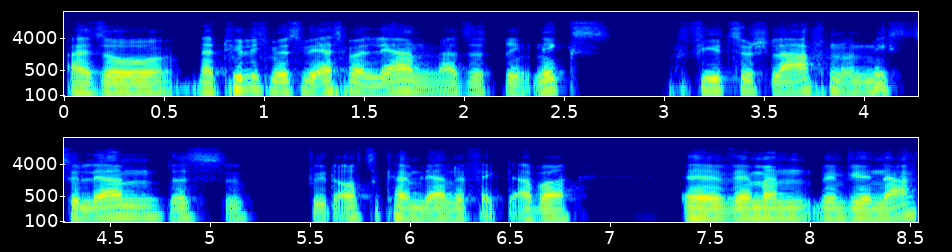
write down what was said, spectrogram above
Also natürlich müssen wir erstmal lernen. Also es bringt nichts, viel zu schlafen und nichts zu lernen. Das führt auch zu keinem Lerneffekt. Aber äh, wenn man, wenn wir nach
